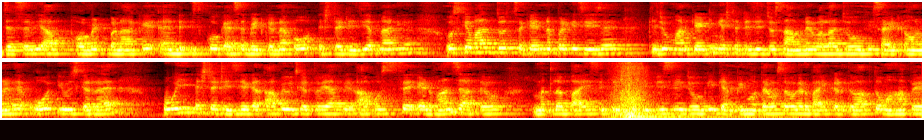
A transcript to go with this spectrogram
जैसे भी आप फॉर्मेट बना के एंड इसको कैसे बीट करना है, वो स्ट्रेटेजी अपनानी है। उसके बाद जो सेकेंड नंबर की चीज़ है कि जो मार्केटिंग स्ट्रेटेजी जो सामने वाला जो भी साइट का ऑनर है, वो यूज़ कर रहा है। वही स्ट्रेटेजी अगर आप यूज़ करते हो या फिर आप उससे एडवांस जाते हो मतलब बाई सीपीसी सीपीसी जो भी कैंपिंग होता है, वो सब अगर बाई करते हो आप तो वहाँ पे,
